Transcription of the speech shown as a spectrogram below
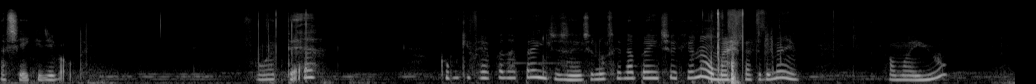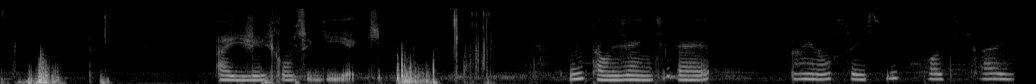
Achei aqui de volta. Vou até como que vai pra dar print, gente? Eu não sei dar print aqui não, mas tá tudo bem. Calma aí. Aí, gente, consegui aqui. Então, gente, é... Ai, não sei se pode sair.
